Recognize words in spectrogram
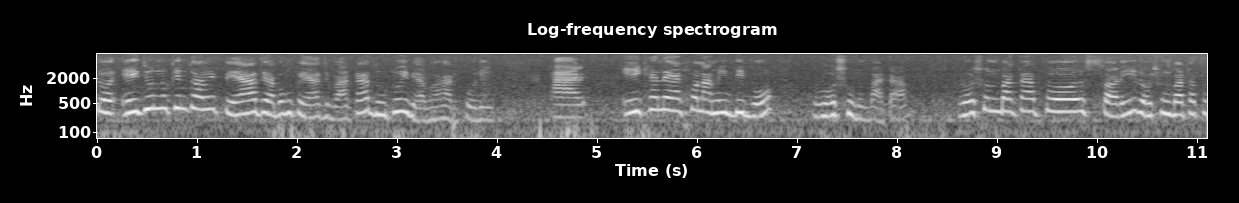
তো এই জন্য কিন্তু আমি পেঁয়াজ এবং পেঁয়াজ বাটা দুটোই ব্যবহার করি। আর এইখানে এখন আমি দিব রসুন বাটা। রসুন বাটা তো সরি রসুন বাটা তো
